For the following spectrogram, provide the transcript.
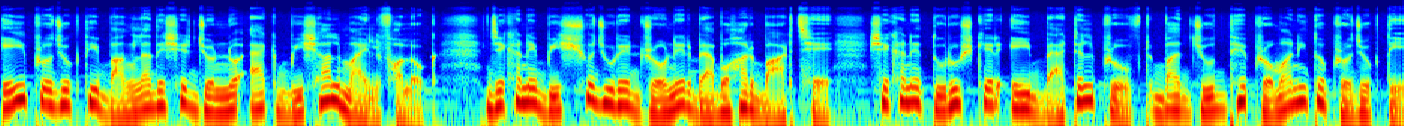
এই প্রযুক্তি বাংলাদেশের জন্য এক বিশাল মাইলফলক যেখানে বিশ্বজুড়ে ড্রোনের ব্যবহার বাড়ছে। সেখানে তুরস্কের এই ব্যাটেল প্রুফড বা যুদ্ধে প্রমাণিত প্রযুক্তি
